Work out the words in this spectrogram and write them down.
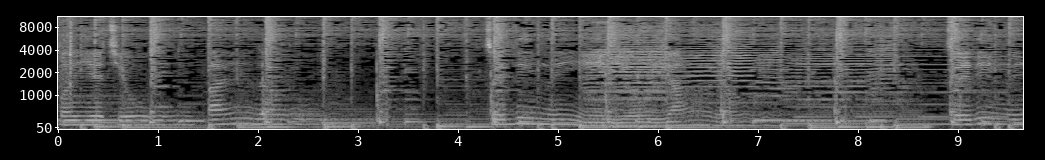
发也就白，了，嘴里没有牙了，嘴里没。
